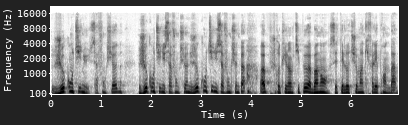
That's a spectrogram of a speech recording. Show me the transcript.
Je continue, ça fonctionne. Je continue, ça fonctionne. Je continue, ça fonctionne pas. Hop, je recule un petit peu. Ah ben non, c'était l'autre chemin qu'il fallait prendre. Bam.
